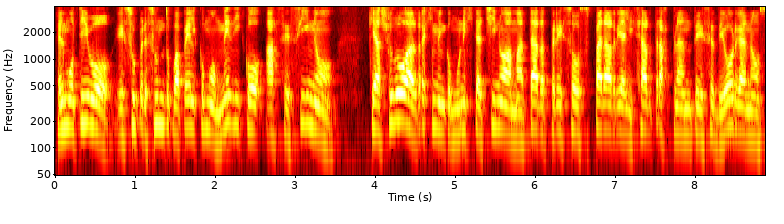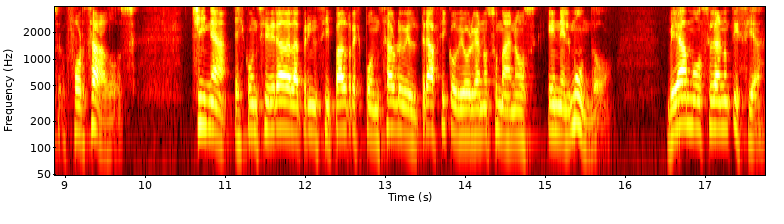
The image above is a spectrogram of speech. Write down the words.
El motivo es su presunto papel como médico asesino que ayudó al régimen comunista chino a matar presos para realizar trasplantes de órganos forzados. China es considerada la principal responsable del tráfico de órganos humanos en el mundo. Veamos la noticia.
